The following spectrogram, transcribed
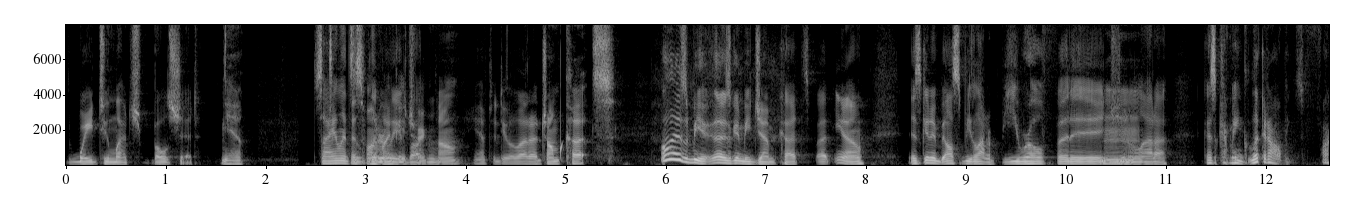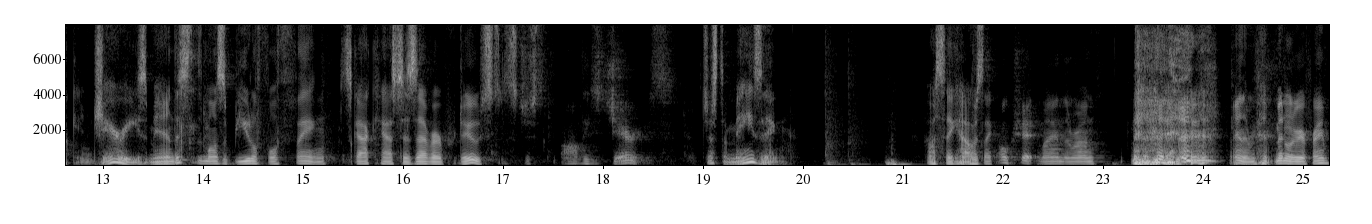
way too much bullshit. Yeah. Silence This is one might be a trick, though. You have to do a lot of jump cuts. Well, there's gonna be there's gonna be jump cuts, but you know, there's gonna be also be a lot of B-roll footage and a mm-hmm. lot of because I mean, look at all these fucking Jerry's, man. This is the most beautiful thing Scottcast has ever produced. It's just all these Jerry's, just amazing. I was thinking, I was like, oh shit, am I in the wrong, in the middle of your frame?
